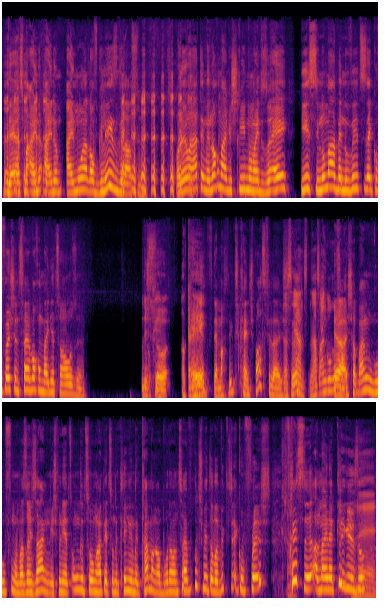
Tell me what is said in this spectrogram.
Der erstmal eine, eine, einen Monat auf gelesen gelassen. Und irgendwann hat er mir nochmal geschrieben und meinte so, ey, hier ist die Nummer, wenn du willst, ist Echo Fresh in zwei Wochen bei dir zu Hause. Und ich so, Okay. ey, der macht wirklich keinen Spaß vielleicht. Das ist ne? ernst, ne? Hast du angerufen? Ja, ich habe angerufen und was soll ich sagen? Ich bin jetzt umgezogen, habe jetzt so eine Klingel mit Kamera, Bruder, und zwei Wochen später war wirklich Echo Fresh Fresse an meiner Klingel. So. Nee.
